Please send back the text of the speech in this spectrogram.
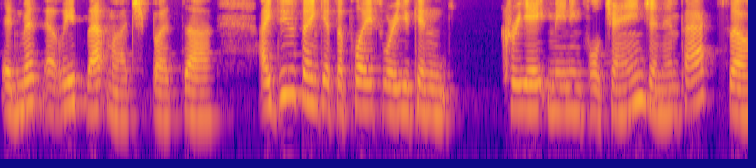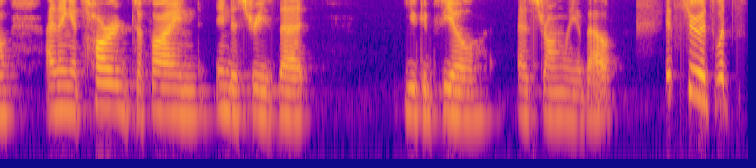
admit at least that much. But uh, I do think it's a place where you can create meaningful change and impact. So I think it's hard to find industries that you could feel as strongly about. It's true. It's what's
